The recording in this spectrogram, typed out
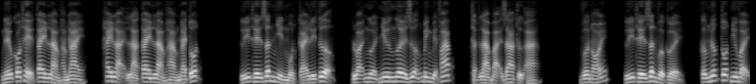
Nếu có thể tay làm hàm nhai, hay lại là tay làm hàm nhai tốt. Lý thế dân nhìn một cái lý tượng, loại người như ngươi dưỡng binh biện pháp, thật là bại gia tử a. Vừa nói, lý thế dân vừa cười, cơm nước tốt như vậy,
